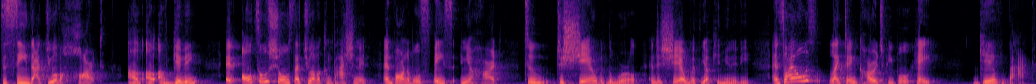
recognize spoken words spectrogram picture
to see that you have a heart of, of, of giving. It also shows that you have a compassionate and vulnerable space in your heart to, to share with the world and to share with your community. And so I always like to encourage people hey, give back,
